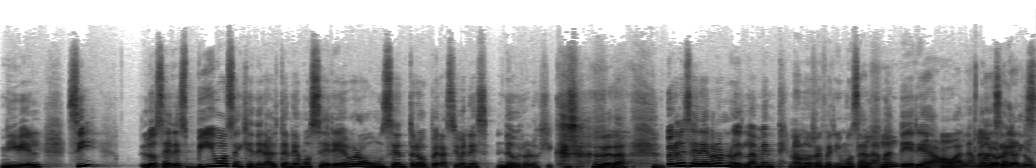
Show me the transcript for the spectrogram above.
nivel. Sí, los seres vivos en general tenemos cerebro, un centro de operaciones neurológicas, ¿verdad? Pero el cerebro no es la mente, no nos referimos a la materia o a la masa. órgano.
